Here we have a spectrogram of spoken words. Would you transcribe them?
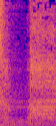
somebody.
